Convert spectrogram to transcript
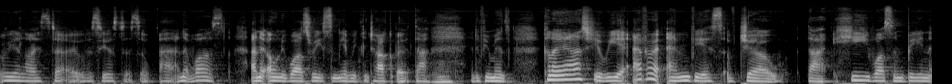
realized that it was used as a, and it was and it only was recently. and We can talk about that Mm-hmm. in a few minutes. Can I ask you, were you ever envious of Joe that he wasn't being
